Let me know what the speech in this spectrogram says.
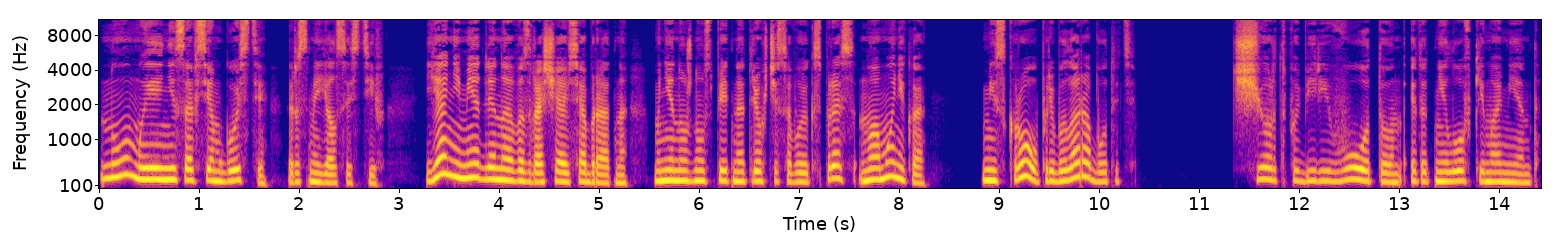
Ну, мы не совсем гости, рассмеялся Стив. Я немедленно возвращаюсь обратно. Мне нужно успеть на трехчасовой экспресс, ну а Моника, мисс Кроу прибыла работать. Черт побери, вот он, этот неловкий момент.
